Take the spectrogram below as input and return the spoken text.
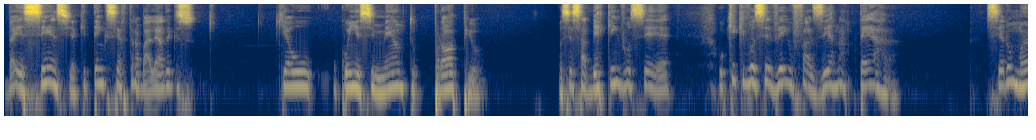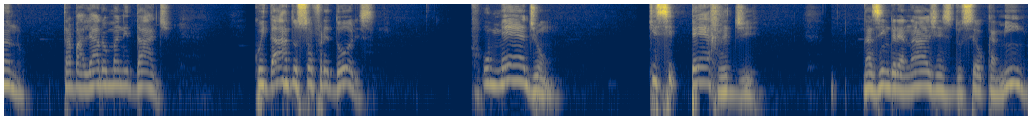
da essência que tem que ser trabalhada, que, que é o, o conhecimento próprio. Você saber quem você é. O que, que você veio fazer na Terra? Ser humano, trabalhar a humanidade, cuidar dos sofredores. O médium que se perde nas engrenagens do seu caminho,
